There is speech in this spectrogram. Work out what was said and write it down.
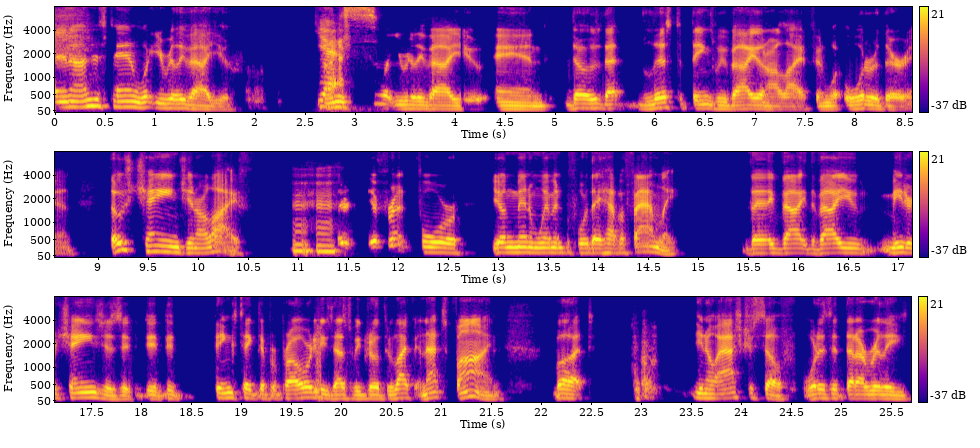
And I understand what you really value. Yes. what you really value and those that list of things we value in our life and what order they're in. Those change in our life. Mm-hmm. They're different for young men and women before they have a family. They value the value meter changes. It, it, it things take different priorities as we grow through life, and that's fine. But you know, ask yourself, what is it that I really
